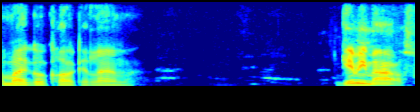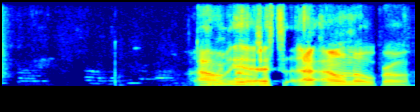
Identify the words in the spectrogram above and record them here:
I might go Clark Atlanta. Give me Miles. I don't, yeah, that's I, I don't know, bro.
